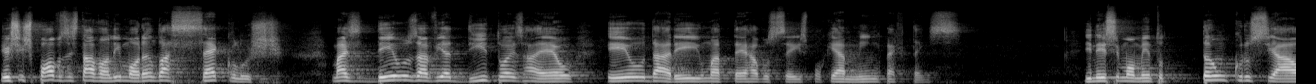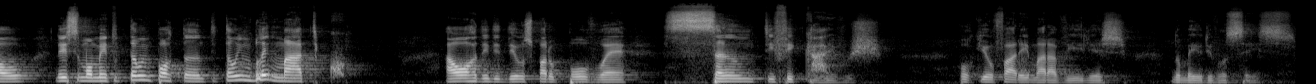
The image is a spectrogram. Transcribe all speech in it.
Estes povos estavam ali morando há séculos mas Deus havia dito a Israel: Eu darei uma terra a vocês, porque a mim pertence. E nesse momento tão crucial, nesse momento tão importante, tão emblemático, a ordem de Deus para o povo é: santificai-vos, porque eu farei maravilhas no meio de vocês.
